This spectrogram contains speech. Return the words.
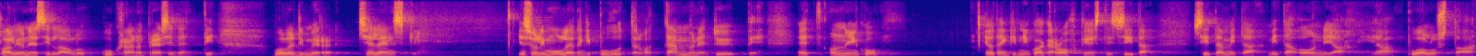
paljon esillä ollut Ukrainan presidentti Volodymyr Zelensky. Ja se oli mulle jotenkin puhutteleva, tämmöinen tyyppi, että on niin kuin jotenkin niin kuin aika rohkeasti sitä, sitä mitä, mitä on ja, ja puolustaa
